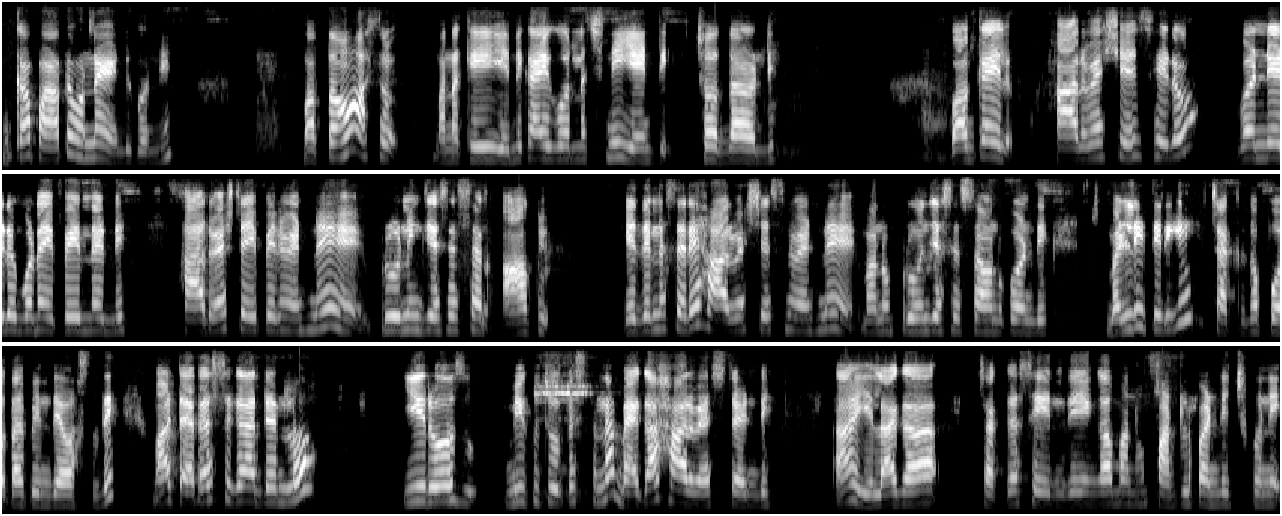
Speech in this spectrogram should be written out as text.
ఇంకా పాత ఉన్నాయండి కొన్ని. మొత్తం అసలు మనకి ఎన్ని కాయగూరలు వచ్చినాయి ఏంటి? చూద్దామండి. వంకాయలు. హార్వెస్ట్ చేసేయడం వండేయడం కూడా అయిపోయిందండి. హార్వెస్ట్ అయిపోయిన వెంటనే ప్రూనింగ్ చేసేస్తాను ఆకులు. ఏదైనా సరే హార్వెస్ట్ చేసిన వెంటనే మనం ప్రూన్ చేసేస్తాం అనుకోండి మళ్ళీ తిరిగి చక్కగా పోతాపిందే వస్తుంది. మా టెర్రస్ గార్డెన్లో ఈ రోజు మీకు చూపిస్తున్న మెగా హార్వెస్ట్ అండి. ఇలాగా చక్కగా సేంద్రియంగా మనం పంటలు పండించుకొని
